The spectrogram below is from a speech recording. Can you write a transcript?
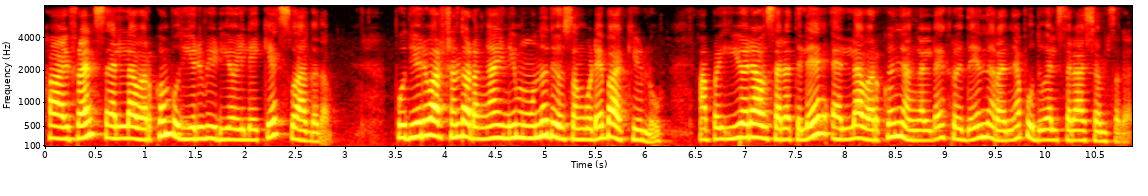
Hi friends എല്ലാവർക്കും പുതിയൊരു വീഡിയോയിലേക്ക് സ്വാഗതം. പുതിയൊരു വർഷം തുടങ്ങാൻ ഇനി മൂന്ന് ദിവസം കൂടെ ബാക്കിയുള്ളൂ. അപ്പോൾ ഈ ഒരു അവസരത്തിൽ എല്ലാവർക്കും ഞങ്ങളുടെ ഹൃദയം നിറഞ്ഞ പുതുവത്സരാശംസകൾ.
